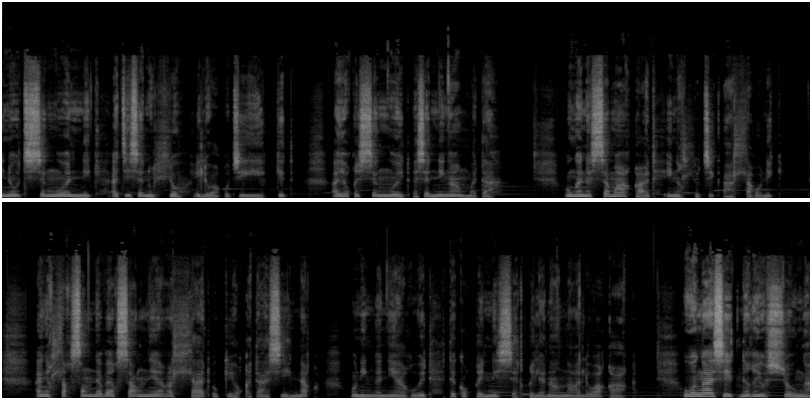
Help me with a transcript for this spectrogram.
Inuts sanguannik at isanullo iluakot siyakkit. Ayokis sanguit asan ningang mata. Унганассамаақаат инерлутик аалларуник ангерларсарнавеерсаарниараллаат укиоқ атаассииннақ унинганиаруит такоққинниссат қиланаарнаралуақаақ. Уангаасиит нериуссуунга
